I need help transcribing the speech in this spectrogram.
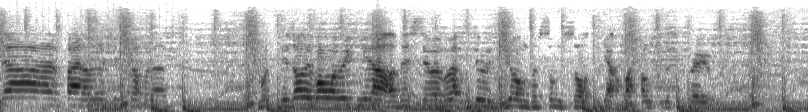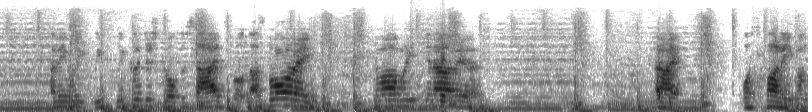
Nah, fine, I'm gonna shoot Chopper then. There's only one way we can get out of this, so we have to do a jump of some sort to get back onto the roof. I mean, we, we, we could just go up the sides, but that's boring. Come on, we need to get out of here. Right, what's the plan, Ethan?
